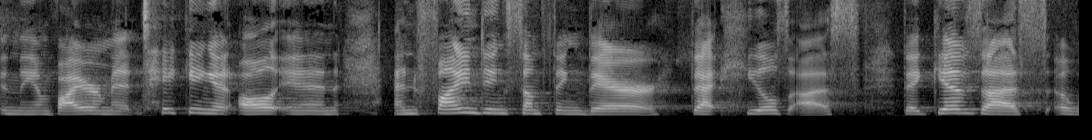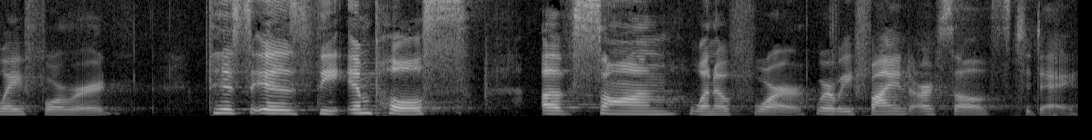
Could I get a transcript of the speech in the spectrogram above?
in the environment, taking it all in, and finding something there that heals us, that gives us a way forward. This is the impulse of Psalm 104, where we find ourselves today.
